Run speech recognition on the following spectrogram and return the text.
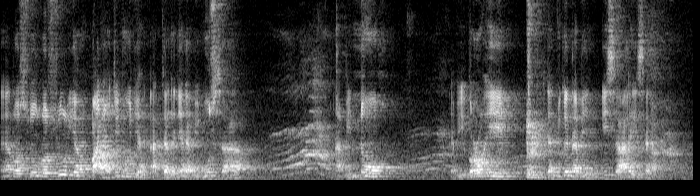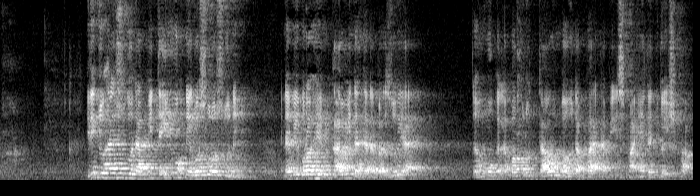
Ya, Rasul-Rasul yang banyak tipu ujian antaranya Nabi Musa Nabi Nuh Nabi Ibrahim dan juga Nabi Isa alaihissalam jadi Tuhan suruh Nabi tengok ni Rasul-Rasul ni. Nabi Ibrahim kahwin dah tak dapat zuriat. Dah umur ke 80 tahun baru dapat Nabi Ismail dan juga Ishaq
